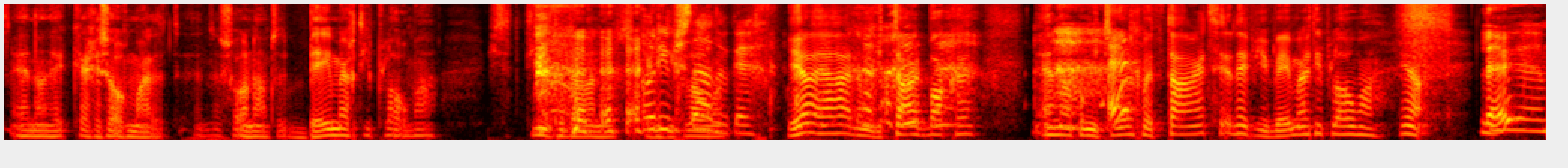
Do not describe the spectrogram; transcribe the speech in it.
En dan krijg je zomaar het, het zogenaamde BMER-diploma. Als je tien gedaan hebt. Oh, die bestaat ook echt. Ja, ja, dan moet je taart bakken. En dan kom je terug met taart en dan heb je je BMR-diploma. Ja, Leuk. U, ehm,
